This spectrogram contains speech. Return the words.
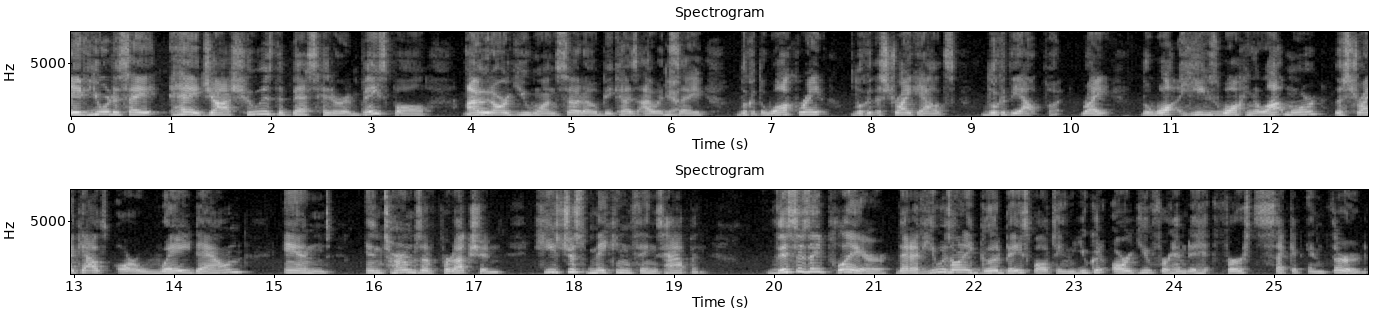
If you were to say, "Hey, Josh, who is the best hitter in baseball?" I mm. would argue Juan Soto because I would Yeah. say, look at the walk rate, look at the strikeouts, look at the output. Right, the walk he's walking a lot more. The strikeouts are way down, and in terms of production, he's just making things happen. This is a player that if he was on a good baseball team, you could argue for him to hit first, second, and third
